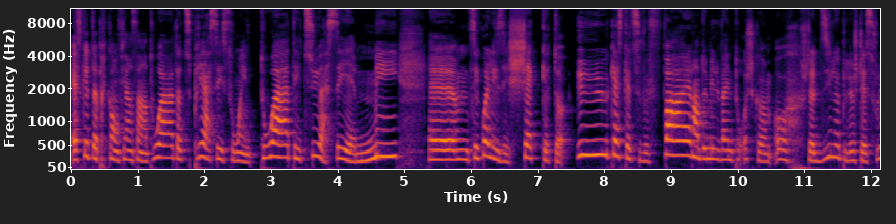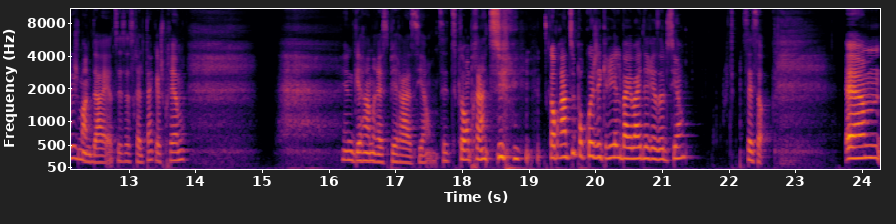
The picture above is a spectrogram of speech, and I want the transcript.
est-ce que tu as pris confiance en toi, as-tu pris assez soin de toi, t'es-tu assez aimé, euh, c'est quoi les échecs que tu as eus, qu'est-ce que tu veux faire en 2023, je suis comme, oh, je te le dis là, puis là je t'ai soufflé, je manque d'air, tu ce serait le temps que je prenne une grande respiration. Tu comprends-tu? tu comprends-tu pourquoi j'ai créé le bye-bye des résolutions? C'est ça. Euh,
